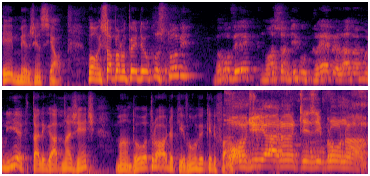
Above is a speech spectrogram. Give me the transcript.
emergencial. Bom, e só para não perder o costume, vamos ver nosso amigo Kleber lá do Harmonia, que está ligado na gente, mandou outro áudio aqui. Vamos ver o que ele fala. Bom dia, Arantes e Bruna.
